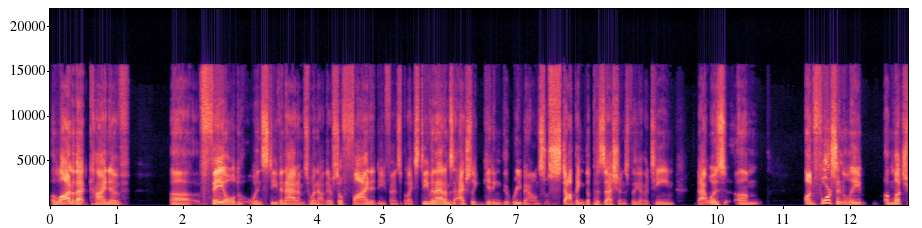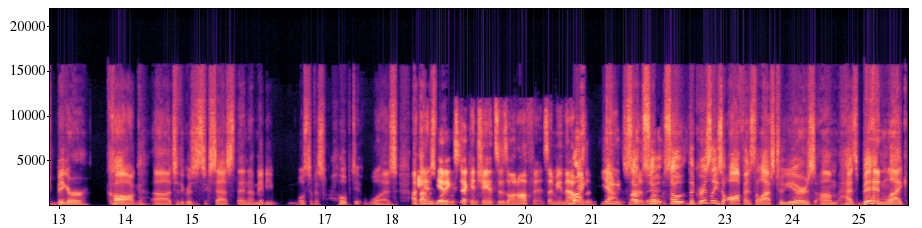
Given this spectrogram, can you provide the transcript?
a lot of that kind of uh, failed when Steven Adams went out. They were so fine at defense, but like Steven Adams actually getting the rebounds, stopping the possessions for the other team. That was um, unfortunately a much bigger cog uh, to the Grizzlies' success than uh, maybe most of us hoped it was. I thought and it was getting fun. second chances on offense. I mean, that right. was a yeah. So so so the Grizzlies' offense the last two years um, has been like.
